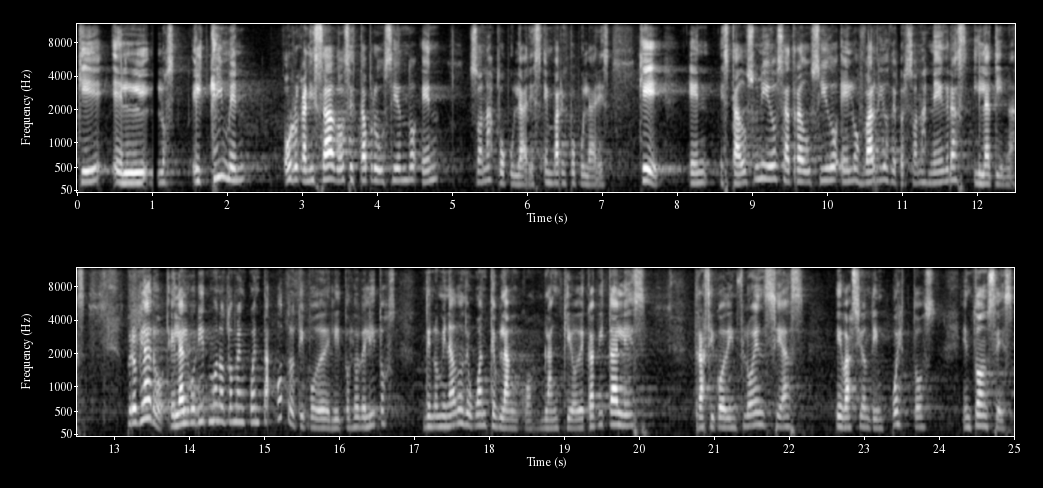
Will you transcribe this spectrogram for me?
que el, el crimen organizado se está produciendo en zonas populares, en barrios populares, que en Estados Unidos se ha traducido en los barrios de personas negras y latinas. Pero claro, el algoritmo no toma en cuenta otro tipo de delitos, los delitos denominados de guante blanco, blanqueo de capitales, tráfico de influencias, evasión de impuestos. Entonces,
